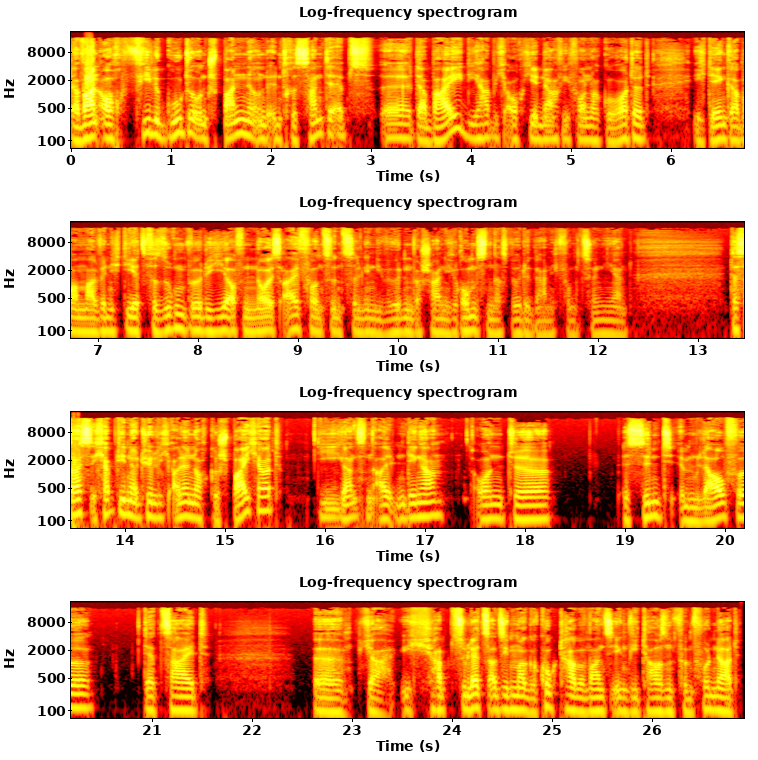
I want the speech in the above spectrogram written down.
da waren auch viele gute und spannende und interessante Apps äh, dabei. Die habe ich auch hier nach wie vor noch gehortet. Ich denke aber mal, wenn ich die jetzt versuchen würde, hier auf ein neues iPhone zu installieren, die würden wahrscheinlich rumsen. Das würde gar nicht funktionieren. Das heißt, ich habe die natürlich alle noch gespeichert, die ganzen alten Dinger. Und äh, es sind im Laufe der Zeit, äh, ja, ich habe zuletzt, als ich mal geguckt habe, waren es irgendwie 1500.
